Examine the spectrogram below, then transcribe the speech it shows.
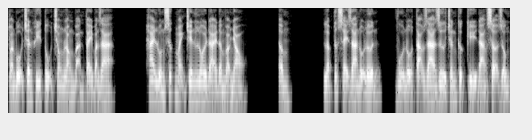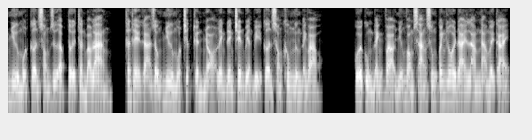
toàn bộ chân khí tụ trong lòng bàn tay bắn ra. Hai luồng sức mạnh trên lôi đài đâm vào nhau. Âm. Lập tức xảy ra nổ lớn, vụ nổ tạo ra dư chấn cực kỳ đáng sợ giống như một cơn sóng dữ ập tới thần bảo lang, thân thể gã giống như một chiếc thuyền nhỏ lênh đênh trên biển bị cơn sóng không ngừng đánh vào. Cuối cùng đánh vào những vòng sáng xung quanh lôi đài làm ngã mấy cái.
